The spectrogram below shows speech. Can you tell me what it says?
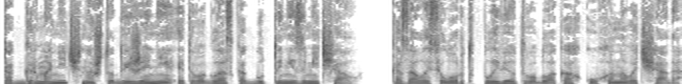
Так гармонично, что движение этого глаз как будто не замечал. Казалось, лорд плывет в облаках кухонного чада.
